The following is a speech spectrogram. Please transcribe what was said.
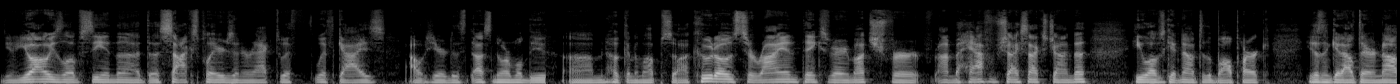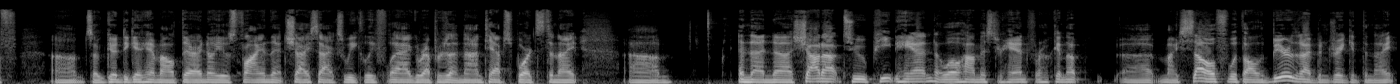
You know, you always love seeing the the Sox players interact with with guys out here, to us normal dudes, um, and hooking them up. So uh, kudos to Ryan. Thanks very much for on behalf of Shy Sox Jonda. He loves getting out to the ballpark. He doesn't get out there enough. Um, so good to get him out there. I know he was flying that Shy Sox weekly flag representing on tap sports tonight. Um, and then uh, shout out to Pete Hand, aloha Mr. Hand, for hooking up uh, myself with all the beer that I've been drinking tonight.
